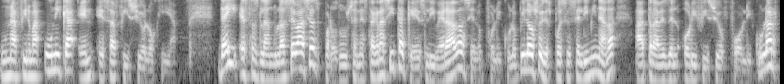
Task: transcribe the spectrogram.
una firma única en esa fisiología. De ahí, estas glándulas sebáceas producen esta grasita que es liberada hacia el folículo piloso y después es eliminada a través del orificio folicular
